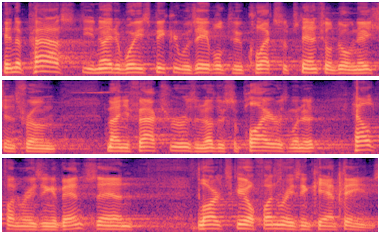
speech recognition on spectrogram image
In the past, the United Way Speaker was able to collect substantial donations from manufacturers and other suppliers when it held fundraising events and large-scale fundraising campaigns.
